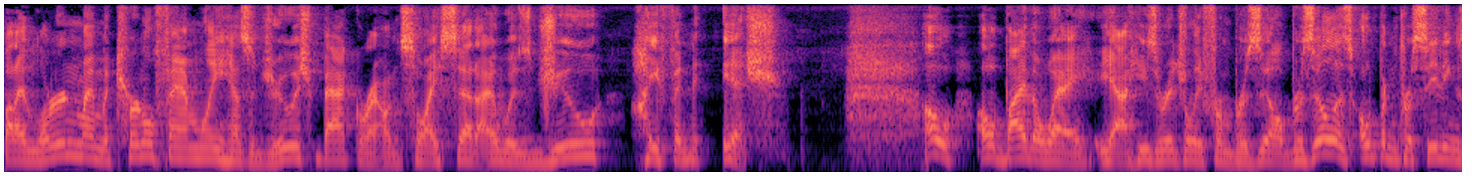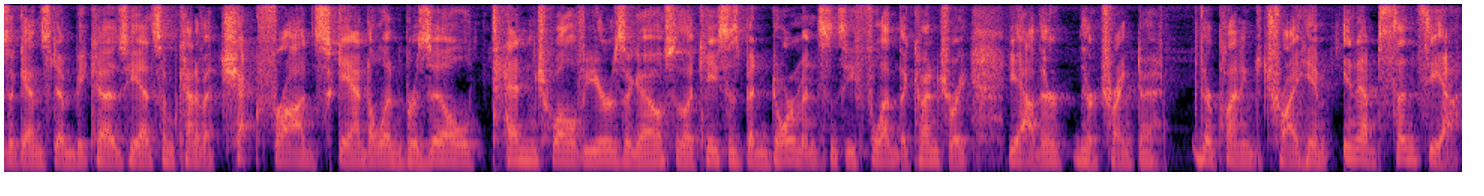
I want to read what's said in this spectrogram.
but I learned my maternal family has a Jewish background, so I said I was Jew hyphen ish. Oh, oh, by the way, yeah, he's originally from Brazil. Brazil has opened proceedings against him because he had some kind of a check fraud scandal in Brazil 10, 12 years ago. So the case has been dormant since he fled the country. Yeah, they're they're trying to they're planning to try him in absentia.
